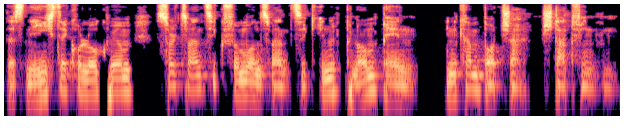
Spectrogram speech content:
Das nächste Kolloquium soll 2025 in Phnom Penh in Kambodscha stattfinden.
